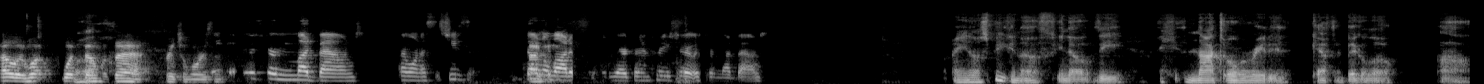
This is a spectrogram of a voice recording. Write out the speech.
Oh, and what what Wow. film was that? Rachel Morrison. It was for Mudbound. I want to. She's done Okay. a lot of work, but I'm pretty sure it was for Mudbound. You know, speaking of, you know, the not overrated Kathryn Bigelow, um,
